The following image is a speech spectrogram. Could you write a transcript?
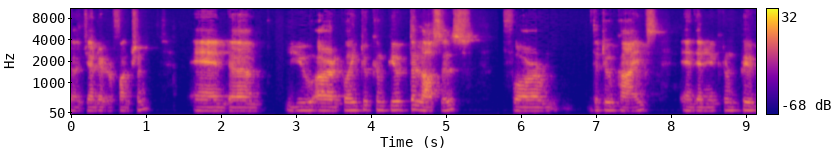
uh, generator function. And um, you are going to compute the losses for the two kinds. And then you compute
